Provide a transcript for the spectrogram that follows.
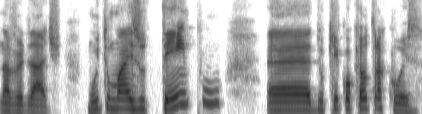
na verdade. Muito mais o tempo é, do que qualquer outra coisa.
